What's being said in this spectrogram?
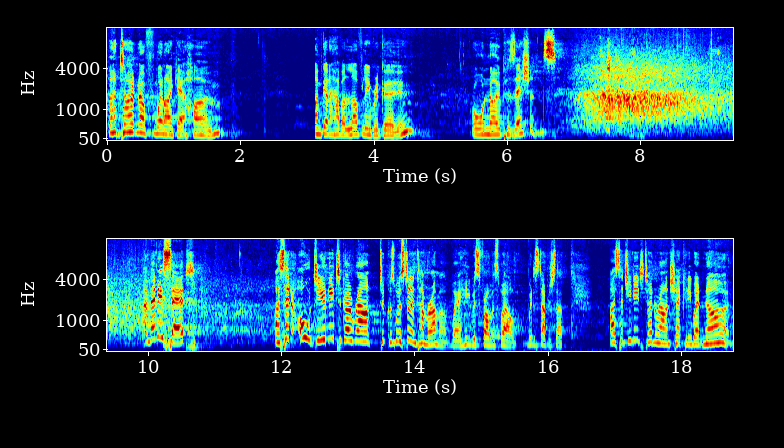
I don't know if when I get home I'm going to have a lovely ragu or no possessions. and then he said, I said, Oh, do you need to go round? Because we're still in Tamarama, where he was from as well. We'd established that. I said, you need to turn around and check? And he went, No,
